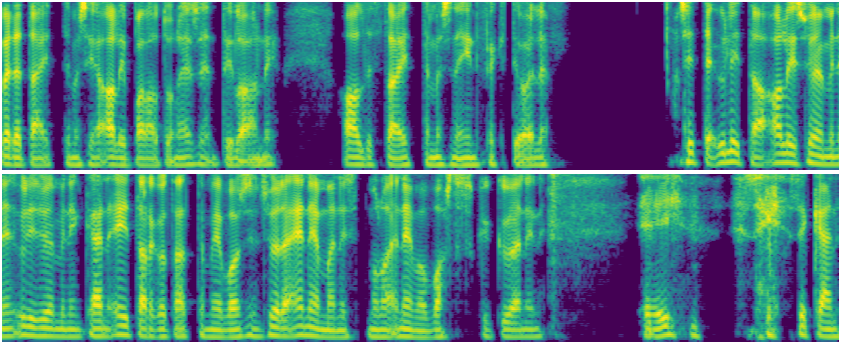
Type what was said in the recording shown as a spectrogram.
vedetään itsemme siihen alipalautuneeseen tilaan, niin altistaa itsemme sinne infektioille – sitten yli- tai alisyöminen, ylisyöminenkään ei tarkoita, että me voisin syödä enemmän, niin sitten me ollaan enemmän vastuskykyä, niin ei. Se, sekään,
